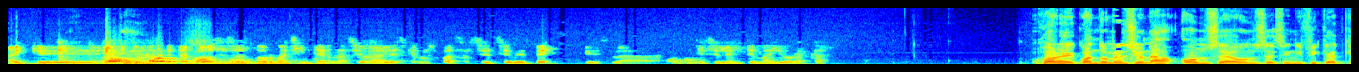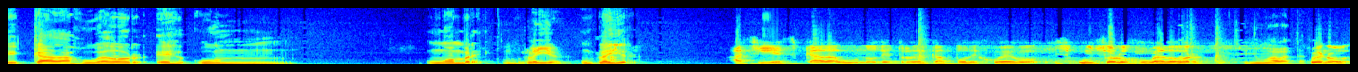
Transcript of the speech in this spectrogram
hay que, respetar todas esas normas internacionales que nos pasa CCBP, que es, la, que es el ente mayor acá. Jorge, cuando mencionas 11 a 11, ¿significa que cada jugador es un, un hombre? Un player. ¿Un player? Así es, cada uno dentro del campo de juego es un solo jugador. Sin un avatar. Bueno,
